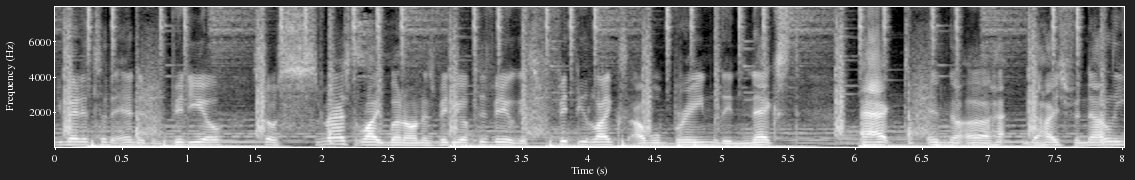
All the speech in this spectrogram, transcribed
You made it to the end of the video. So smash the like button on this video. If this video gets 50 likes, I will bring the next act in the uh, the heist finale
